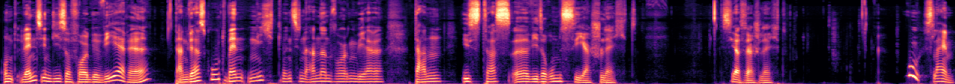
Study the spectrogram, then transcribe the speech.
Und wenn es in dieser Folge wäre, dann wäre es gut. Wenn nicht, wenn es in anderen Folgen wäre, dann ist das äh, wiederum sehr schlecht. Sehr, sehr schlecht. Uh, Slime.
